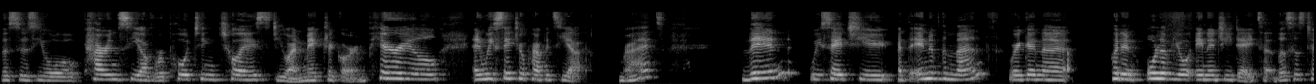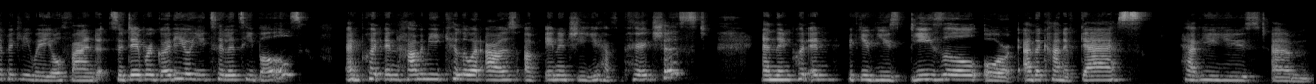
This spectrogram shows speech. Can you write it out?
This is your currency of reporting choice. Do you want metric or imperial?" And we set your property up, mm-hmm. right? Then we say to you at the end of the month, we're going to put in all of your energy data. This is typically where you'll find it. So, Deborah, go to your utility bills and put in how many kilowatt hours of energy you have purchased. And then put in if you've used diesel or other kind of gas. Have you used um,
